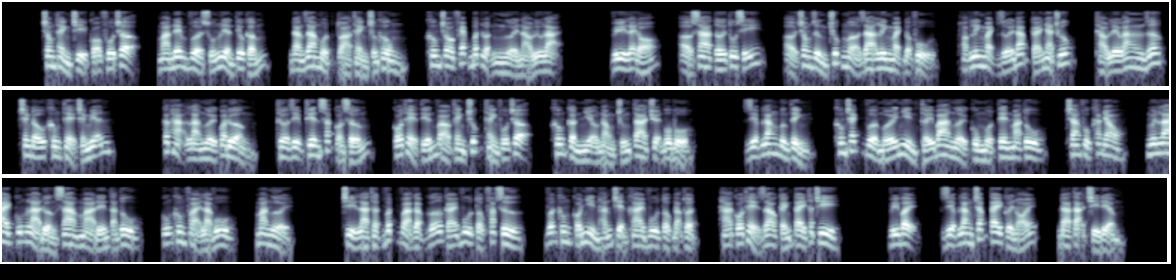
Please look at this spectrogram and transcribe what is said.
Trong thành chỉ có phố chợ, màn đêm vừa xuống liền tiêu cấm đàng ra một tòa thành trống không không cho phép bất luận người nào lưu lại. Vì lẽ đó, ở xa tới tu sĩ, ở trong rừng trúc mở ra linh mạch đậu phủ, hoặc linh mạch dưới đáp cái nhà trúc, thảo lều ăn rớt, tranh đấu không thể tránh miễn. Các hạ là người qua đường thừa dịp thiên sắc còn sớm, có thể tiến vào thành trúc thành phố chợ, không cần nhiều nòng chúng ta chuyện vô bổ. Diệp lăng bừng tỉnh, không trách vừa mới nhìn thấy ba người cùng một tên ma tu, trang phục khác nhau, nguyên lai cũng là đường xa mà đến tán tu, cũng không phải là vu, ma người. Chỉ là thật vất vả gặp gỡ cái vu tộc pháp sư, vẫn không có nhìn hắn triển khai vu tộc đạo thuật, há có thể giao cánh tay thất chi. Vì vậy, diệp lăng chắp tay cười nói, đa tạ chỉ điểm.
